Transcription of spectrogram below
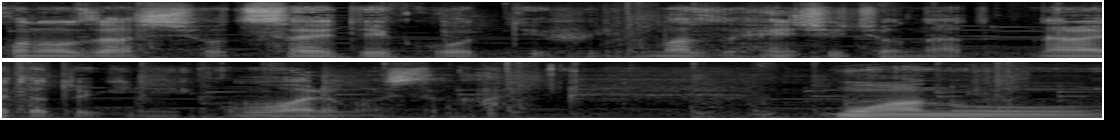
この雑誌を伝えていこうっていうふうにまず編集長にななられた時に思われましたか？もうあの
